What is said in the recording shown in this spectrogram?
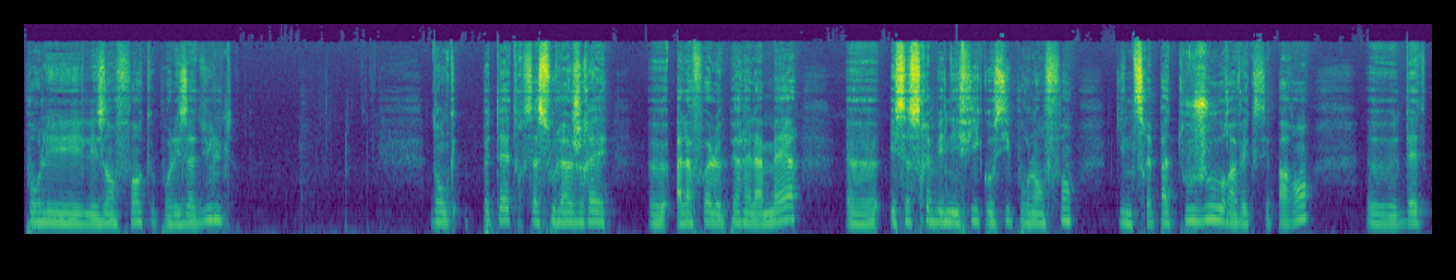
pour les enfants que pour les adultes. Donc peut-être ça soulagerait euh, à la fois le père et la mère, euh, et ce serait bénéfique aussi pour l'enfant qui ne serait pas toujours avec ses parents, euh, d'être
